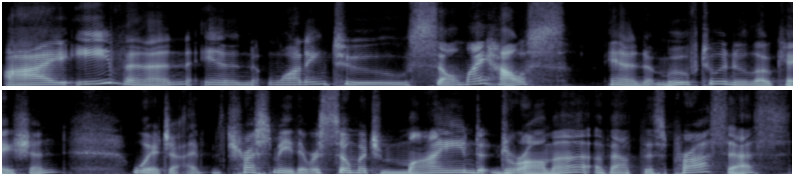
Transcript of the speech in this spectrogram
I even, in wanting to sell my house, and move to a new location, which trust me, there was so much mind drama about this process.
